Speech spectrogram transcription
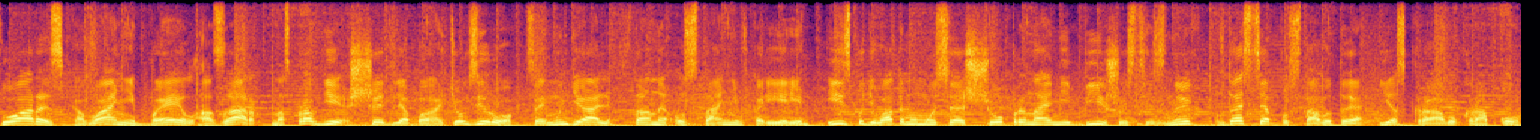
Суарес, Кавані, Бейл, Азар. Насправді ще для багатьох зірок цей мундіаль стане останнім в кар'єрі. І сподіватимемося, що принаймні більшості з них вдасться поставити яскраву крапку.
